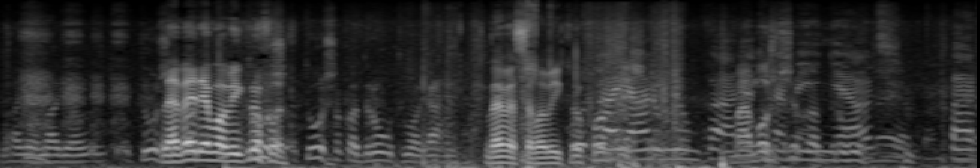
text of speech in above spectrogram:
Nagyon-nagyon. Túl sok- Leverjem a túl mikrofont? sok- Túl sok a drót magán. Leveszem a mikrofont. pár Már most eseménnyel, pár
